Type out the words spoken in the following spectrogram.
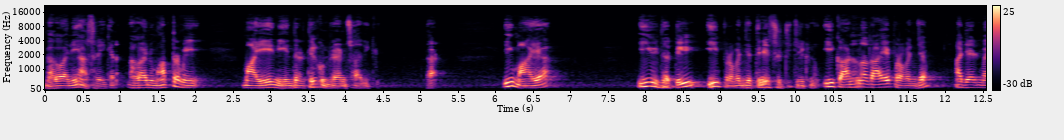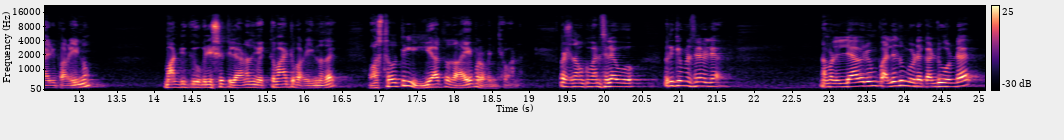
ഭഗവാനെ ആശ്രയിക്കണം. ഭഗവാന് മാത്രമേ മായയെ നിയന്ത്രണത്തിൽ കൊണ്ടുവരാൻ സാധിക്കൂ. അതാണ്. ഈ മായ ഈ വിധത്തിൽ ഈ പ്രപഞ്ചത്തിനെ സൃഷ്ടിച്ചിരിക്കുന്നു. ഈ കാണുന്നതായ പ്രപഞ്ചം ആചാര്യന്മാർ പറയുന്നു മാണ്ഡ്യക്യ ഉപനിഷത്തിലാണ് അത് വ്യക്തമായിട്ട് പറയുന്നത് വാസ്തവത്തിൽ ഇല്ലാത്തതായ പ്രപഞ്ചമാണ്. പക്ഷെ നമുക്ക് മനസ്സിലാവുമോ? ഒരിക്കലും മനസ്സിലാവില്ല. നമ്മളെല്ലാവരും പലതും ഇവിടെ കണ്ടുകൊണ്ട്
